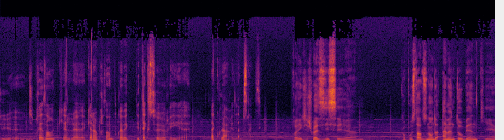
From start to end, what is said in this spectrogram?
du, euh, du, présent qu'elles représentent beaucoup avec des textures et de la couleur et de l'abstraction. Le premier que j'ai choisi, c'est un compositeur du nom de Amon Tobin, qui est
